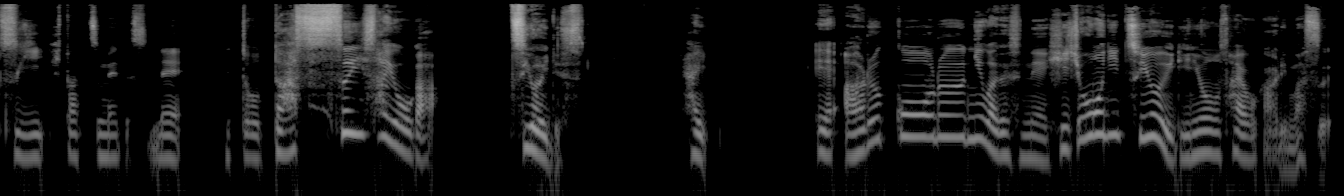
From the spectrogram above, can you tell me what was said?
次、二つ目ですね。えっと、脱水作用が強いです。はい。え、アルコールにはですね、非常に強い利尿作用があります。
